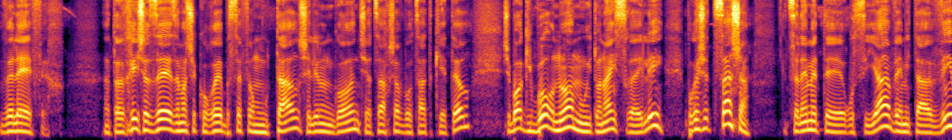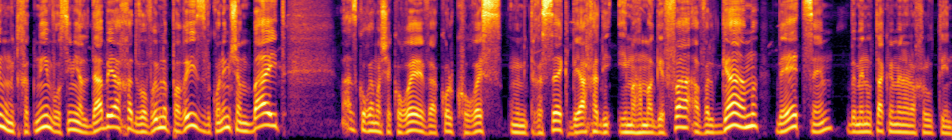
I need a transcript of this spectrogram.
ולהפך. התרחיש הזה זה מה שקורה בספר מותר של אילן גורן, שיצא עכשיו בהוצאת כתר, שבו הגיבור נועם הוא עיתונאי ישראלי, פוגש את סשה, צלמת uh, רוסייה, והם מתאהבים ומתחתנים ועושים ילדה ביחד, ועוברים לפריז וקונים שם בית. ואז קורה מה שקורה, והכל קורס ומתרסק ביחד עם המגפה, אבל גם, בעצם, במנותק ממנה לחלוטין.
